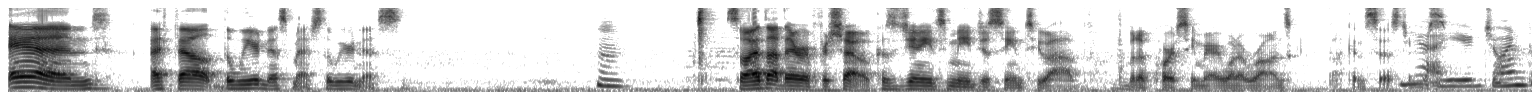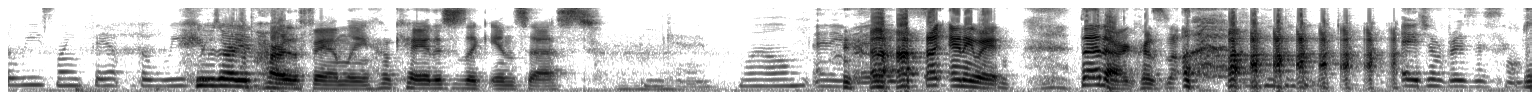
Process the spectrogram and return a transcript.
and I felt the weirdness match the weirdness. Hmm. So I thought they were for show because Ginny to me just seemed too ob, but of course he married one of Ron's fucking sisters. yeah, he joined the Weasling fam. The Weasley He was already family. part of the family. Okay, this is like incest. Well, anyways. anyway, the Dark Crystal. Age of Resistance.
